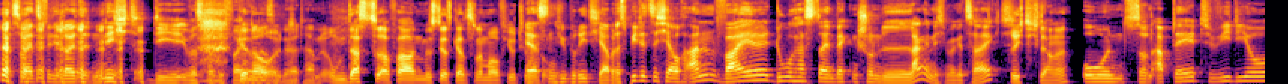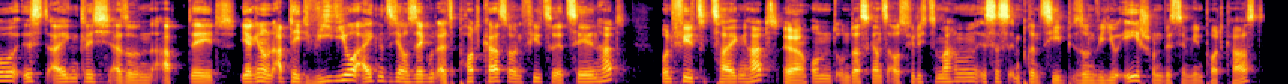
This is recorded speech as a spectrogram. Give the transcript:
das war jetzt für die Leute nicht, die über Spotify genau. oder so gehört haben. Um das zu erfahren, müsst ihr das Ganze nochmal auf YouTube Er ist ein. Hybrid hier, aber das bietet sich ja auch an, weil du hast dein Becken schon lange nicht mehr gezeigt. Richtig lange. Und so ein Update-Video ist eigentlich, also ein Update, ja genau, ein Update-Video eignet sich auch sehr gut als Podcast, weil man viel zu erzählen hat und viel zu zeigen hat. Ja. Und um das ganz ausführlich zu machen, ist es im Prinzip so ein Video eh schon ein bisschen wie ein Podcast.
